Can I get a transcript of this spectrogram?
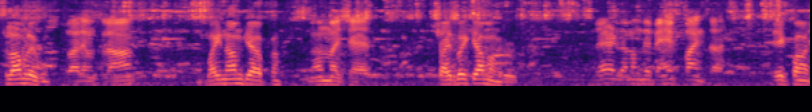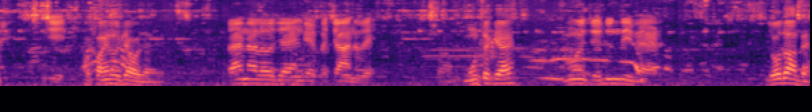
सलाम वालेकुम। वालेकुम सलाम। भाई नाम क्या है आपका? मोहम्मद शायद शाहिद भाई क्या मांग रहे हो? रेट का मंगते हैं पाँच साल। एक पाँच। जी। और फाइनल क्या हो जाएँगे? फाइनल हो जाएँगे पचानवे। मुँह से क्या है? मुँह से दुंदी बैठ दो दांत हैं।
